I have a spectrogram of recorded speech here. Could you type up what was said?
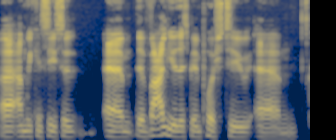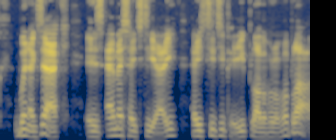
uh, and we can see so um, the value that's been pushed to um, WinExec is MSHTA, HTTP, blah blah blah blah blah,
